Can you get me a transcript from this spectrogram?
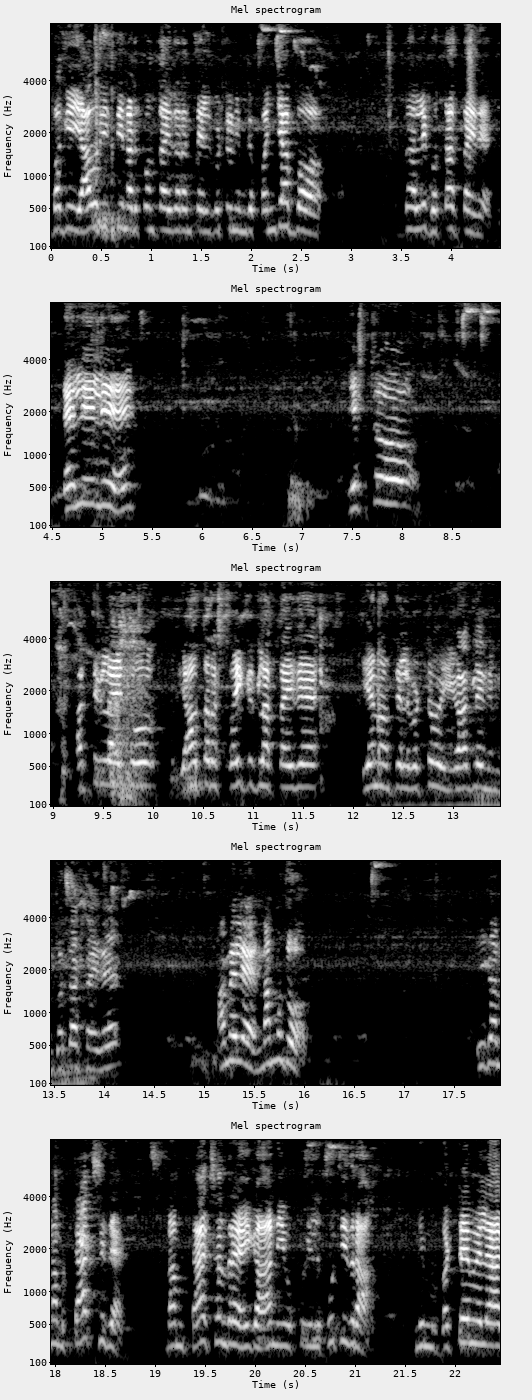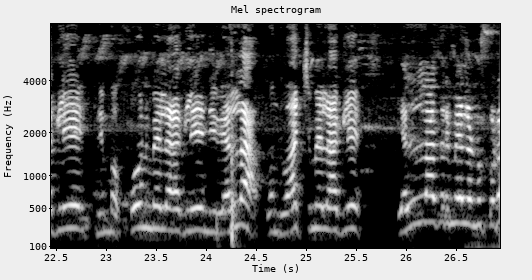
ಬಗ್ಗೆ ಯಾವ ರೀತಿ ನಡ್ಕೊತಾ ಇದ್ದಾರೆ ಅಂತ ಹೇಳ್ಬಿಟ್ಟು ನಿಮಗೆ ಪಂಜಾಬ್ನಲ್ಲಿ ಗೊತ್ತಾಗ್ತಾ ಇದೆ. ಡೆಲ್ಲಿಲಿ ಎಷ್ಟು ಹತ್ಯೆಗಳಾಯಿತು ಯಾವ ಥರ ಸ್ಟ್ರೈಕ್ಗಳಾಗ್ತಾ ಇದೆ ಏನು ಅಂತ ಹೇಳ್ಬಿಟ್ಟು ಈಗಾಗಲೇ ನಿಮ್ಗೆ ಗೊತ್ತಾಗ್ತಾ ಇದೆ. ಆಮೇಲೆ ನಮ್ಮದು ಈಗ ನಮ್ಮ ಟ್ಯಾಕ್ಸ್ ಇದೆ. ನಮ್ಮ ಟ್ಯಾಕ್ಸ್ ಅಂದರೆ ಈಗ ನೀವು ಇಲ್ಲಿ ಕೂತಿದ್ರ? ನಿಮ್ಮ ಬಟ್ಟೆ ಮೇಲೆ ಆಗಲಿ, ನಿಮ್ಮ ಫೋನ್ ಮೇಲೆ ಆಗಲಿ, ನೀವೆಲ್ಲ ಒಂದು ವಾಚ್ ಮೇಲೆ ಆಗಲಿ, ಎಲ್ಲದ್ರ ಮೇಲೂ ಕೂಡ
